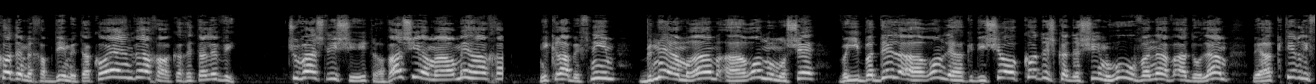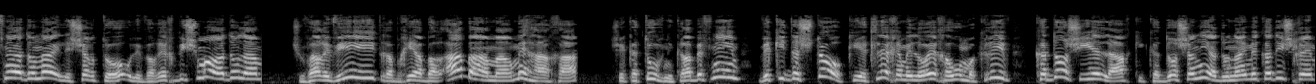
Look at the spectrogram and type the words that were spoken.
קודם מכבדים את הכהן ואחר כך את הלוי. תשובה שלישית, רב אשי אמר מהכה. נקרא בפנים, בני עמרם, אהרון ומשה, ויבדל אהרון להקדישו קודש קדשים הוא ובניו עד עולם, להקטיר לפני אדוני לשרתו ולברך בשמו עד עולם. תשובה רביעית, רב חייא בר אבא אמר מהכה, שכתוב נקרא בפנים, וקידשתו, כי את לחם אלוהיך הוא מקריב, קדוש יהיה לך, כי קדוש אני אדוני מקדישכם.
